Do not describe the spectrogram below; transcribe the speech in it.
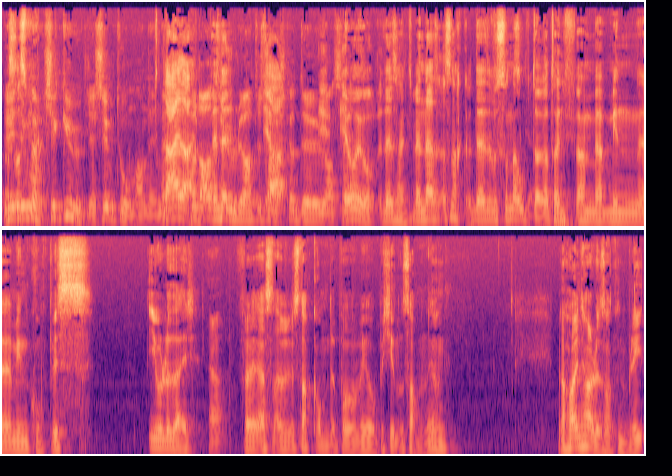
Men Du, må ikke google symptomene dine, Nei, nei, for da tror det- du at du ja, skal dø uansett. Jo, jo, det er sant. Men jeg snakker, det var sånn jeg oppdaga at han, han, min, min kompis gjorde det der. Ja. For jeg snakka om det på Vi var på kino sammen en gang. Men han har det sånn at han blir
